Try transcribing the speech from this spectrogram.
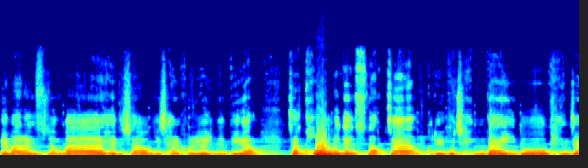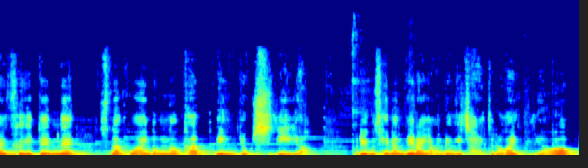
해바라기 수전과 헤드 샤워기 잘 걸려 있는데요. 자 거울로 된 수납장 그리고 젠다이도 굉장히 크기 때문에 수납 공간이 넉넉한 메인 욕실이에요. 그리고 세면대랑 양변기 잘 들어가 있고요.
